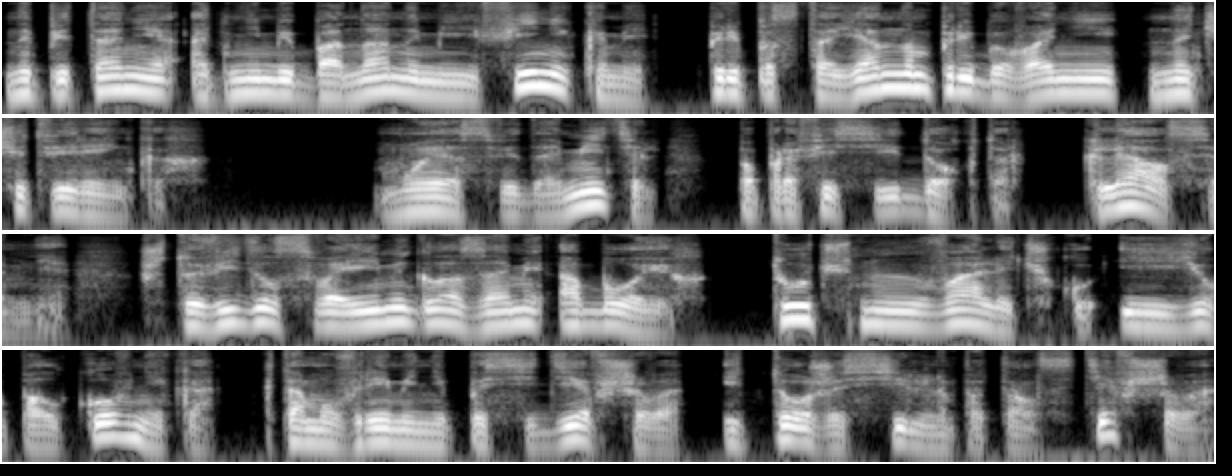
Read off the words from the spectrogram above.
на питание одними бананами и финиками при постоянном пребывании на четвереньках. Мой осведомитель, по профессии доктор, клялся мне, что видел своими глазами обоих, тучную Валечку и ее полковника, к тому времени посидевшего и тоже сильно потолстевшего,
